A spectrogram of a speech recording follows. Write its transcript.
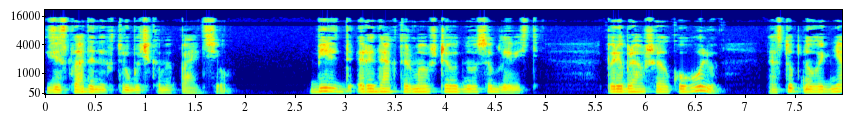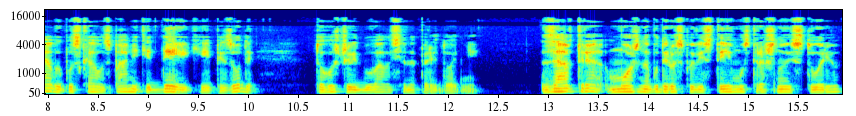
зі складених трубочками пальців. Більд редактор мав ще одну особливість. Перебравши алкоголю, наступного дня випускав з пам'яті деякі епізоди того, що відбувалося напередодні. Завтра можна буде розповісти йому страшну історію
